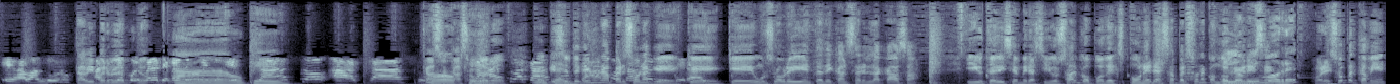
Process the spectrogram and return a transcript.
es abandono. Está bien, pero que, le- pues, espérate, Ah, momento, ok. es caso a caso. Caso a caso. Bueno, Caso a caso. porque si usted tiene una persona caso que, que, que es un sobreviviente de cáncer en la casa y usted dice, mira, si yo salgo puedo exponer a esa persona cuando Es lo regrese. mismo, Red. Por eso pero también,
